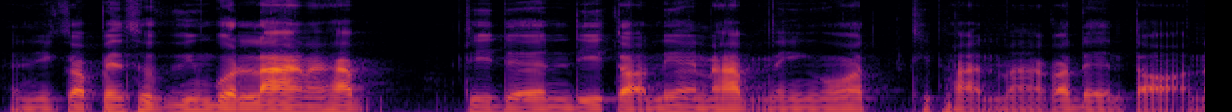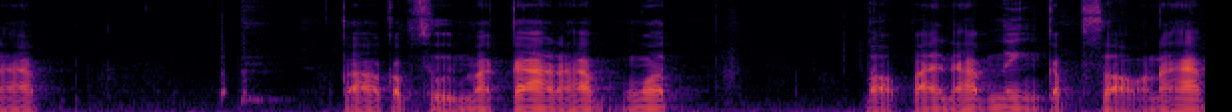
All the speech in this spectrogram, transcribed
อั นนี้ก็เป็นสุดวิ่งบนล่างนะครับ ที่เดินดีต่อเนื่องนะครับ ในงวดที่ผ่านมาก็เดินต่อนะครับ9กับ0มา9นะครับ งวดต่อไปนะครับ1กับ2นะครับ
